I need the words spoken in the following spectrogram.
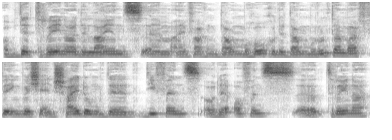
ob der Trainer der Lions ähm, einfach einen Daumen hoch oder Daumen runter macht für irgendwelche Entscheidungen der Defense oder Offense äh, Trainer.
